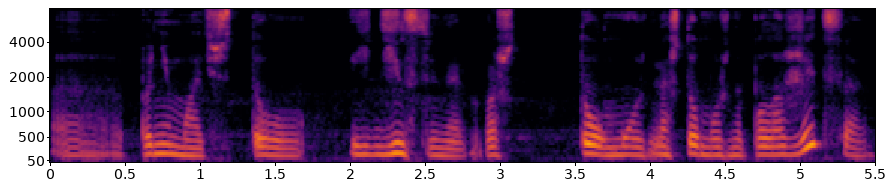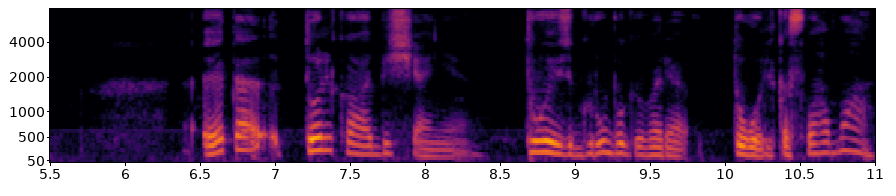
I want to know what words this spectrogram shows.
э, понимать, что единственное, во что, на что можно положиться, это только обещание. То есть, грубо говоря, только слова.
